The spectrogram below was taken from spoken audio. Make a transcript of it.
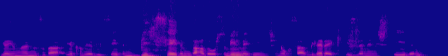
yayınlarınızı da yakalayabilseydim, bilseydim daha doğrusu bilmediğim için. Yoksa bilerek izlememiş değilim.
